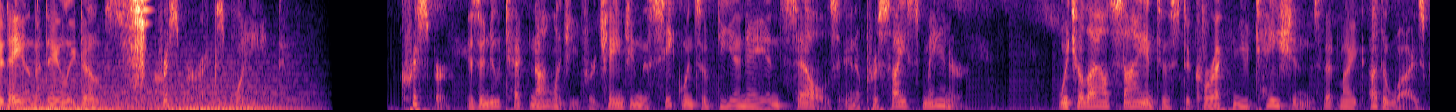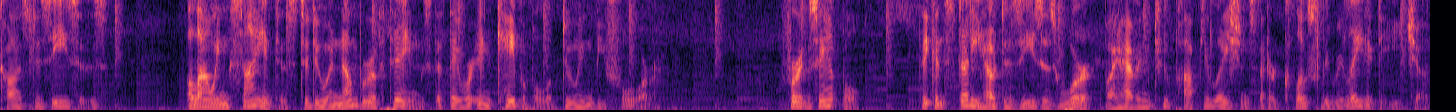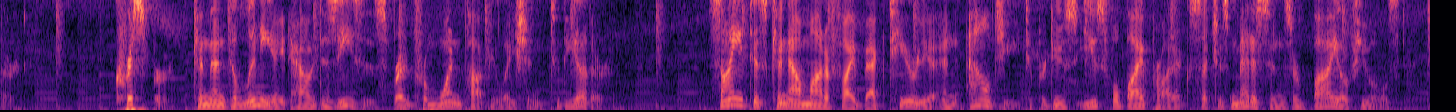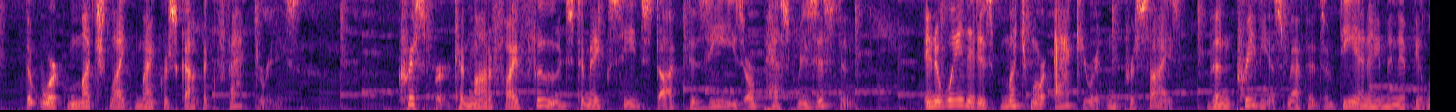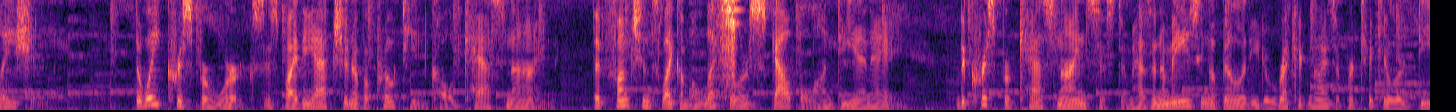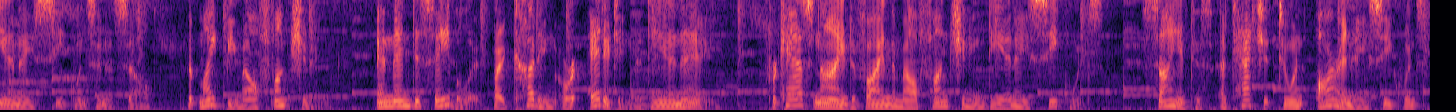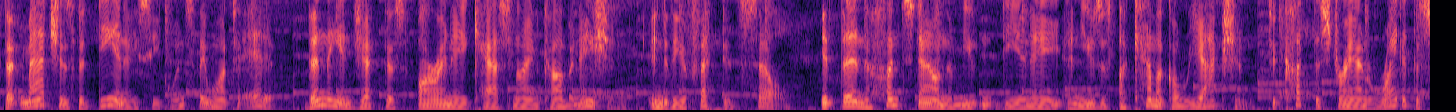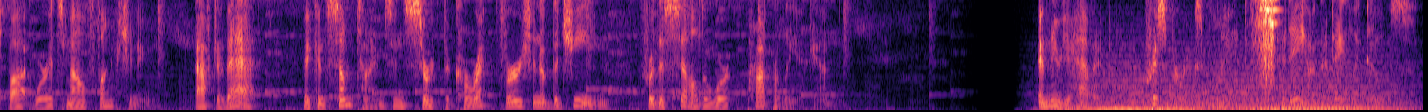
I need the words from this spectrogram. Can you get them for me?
Today on the Daily Dose, CRISPR Explained. CRISPR is a new technology for changing the sequence of DNA in cells in a precise manner, which allows scientists to correct mutations that might otherwise cause diseases, allowing scientists to do a number of things that they were incapable of doing before. For example, they can study how diseases work by having two populations that are closely related to each other CRISPR can then delineate how diseases spread from one population to the other. Scientists can now modify bacteria and algae to produce useful byproducts such as medicines or biofuels that work much like microscopic factories. CRISPR can modify foods to make seed stock disease or pest resistant in a way that is much more accurate and precise than previous methods of DNA manipulation. The way CRISPR works is by the action of a protein called Cas9 that functions like a molecular scalpel on DNA. The CRISPR Cas9 system has an amazing ability to recognize a particular DNA sequence in a cell that might be malfunctioning, and then disable it by cutting or editing the DNA. For Cas9 to find the malfunctioning DNA sequence, scientists attach it to an RNA sequence that matches the DNA sequence they want to edit. Then they inject this RNA Cas9 combination into the affected cell. It then hunts down the mutant DNA and uses a chemical reaction to cut the strand right at the spot where it's malfunctioning. After that, they can sometimes insert the correct version of the gene for the cell to work properly again. And there you have it CRISPR explained Today on the Daily Dose.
